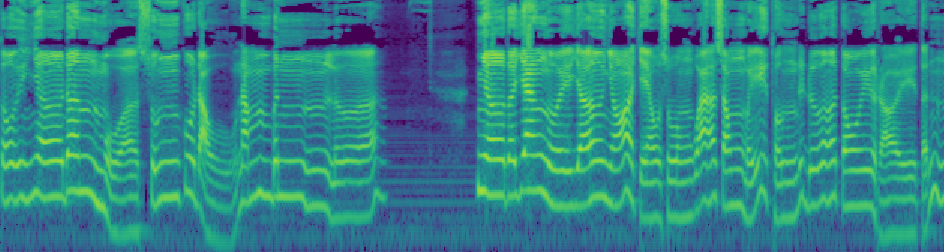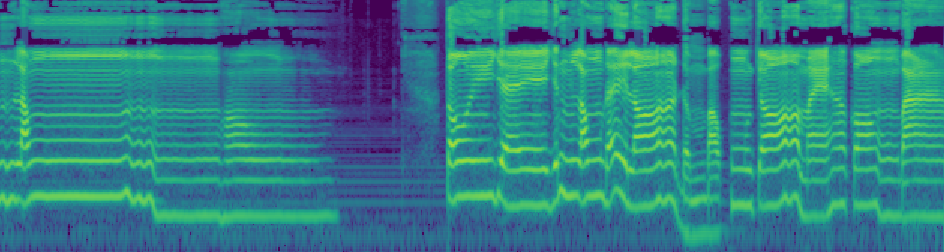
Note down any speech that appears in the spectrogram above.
tôi nhớ đến mùa xuân của đầu năm binh lửa. Nhờ thời gian người vợ nhỏ chèo xuồng qua sông Mỹ Thuận để đưa tôi rời tỉnh Long Hồ. Tôi về Vĩnh Long để lo đùm bọc cho mẹ con bà.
